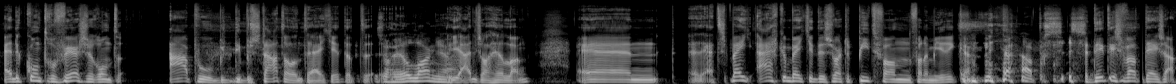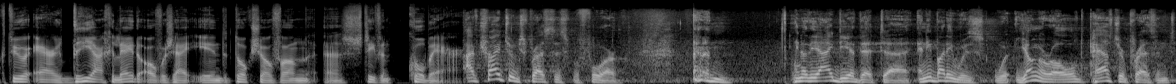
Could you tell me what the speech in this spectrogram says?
En de controverse rond APU, die bestaat al een tijdje. Dat is al heel lang, ja. Ja, die is al heel lang. En het is eigenlijk een beetje de zwarte piet van, van Amerika. ja, precies. Dit is wat deze acteur er drie jaar geleden over zei in de talkshow van uh, Stephen Colbert. I've tried to express this before. you know, the idea that uh, anybody was young or old, past or present,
